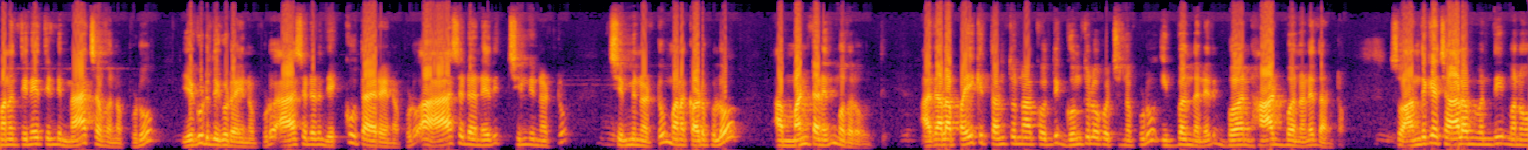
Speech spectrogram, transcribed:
మనం తినే తిండి మ్యాచ్ అవ్వనప్పుడు ఎగుడు దిగుడు అయినప్పుడు యాసిడ్ అనేది ఎక్కువ తయారైనప్పుడు ఆ యాసిడ్ అనేది చిల్లినట్టు చిమ్మినట్టు మన కడుపులో ఆ మంట అనేది మొదలవుద్ది. అది అలా పైకి తంతున్నా కొద్దీ గొంతులోకి వచ్చినప్పుడు ఇబ్బంది అనేది బర్న్ హార్ట్ బర్న్ అనేది అంటాం. సో అందుకే చాలా మంది మనం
